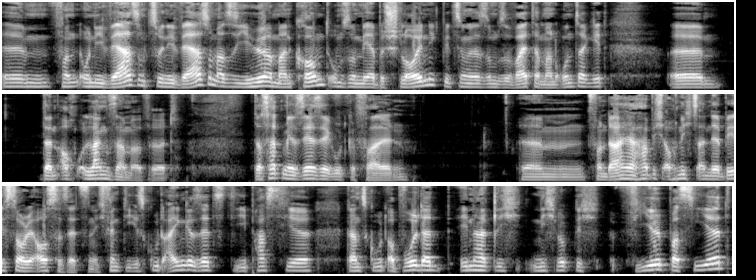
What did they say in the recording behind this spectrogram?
ähm, von Universum zu Universum, also je höher man kommt, umso mehr beschleunigt, beziehungsweise umso weiter man runtergeht, ähm, dann auch langsamer wird. Das hat mir sehr, sehr gut gefallen. Ähm, von daher habe ich auch nichts an der B-Story auszusetzen. Ich finde, die ist gut eingesetzt, die passt hier ganz gut, obwohl da inhaltlich nicht wirklich viel passiert,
